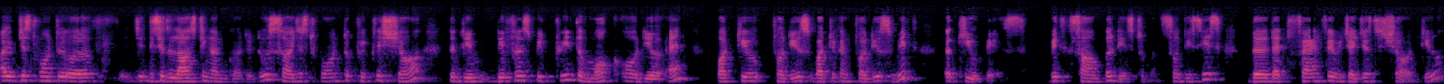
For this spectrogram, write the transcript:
I just want to, uh, this is the last thing I'm going to do. So I just want to quickly show the di difference between the mock audio and what you produce, what you can produce with a Cubase, with sampled instruments. So this is the that fanfare which I just showed you.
